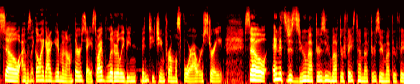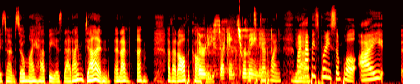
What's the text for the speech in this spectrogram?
so I was like, oh, I got to get him in on Thursday. So I've literally been, been teaching for almost four hours straight. So, and it's just Zoom after Zoom after FaceTime after Zoom after FaceTime. So my happy is that I'm done and I've, I'm, I've had all the coffee. 30 seconds remaining. That's a good one. My Yeah. happy's pretty simple. I uh,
